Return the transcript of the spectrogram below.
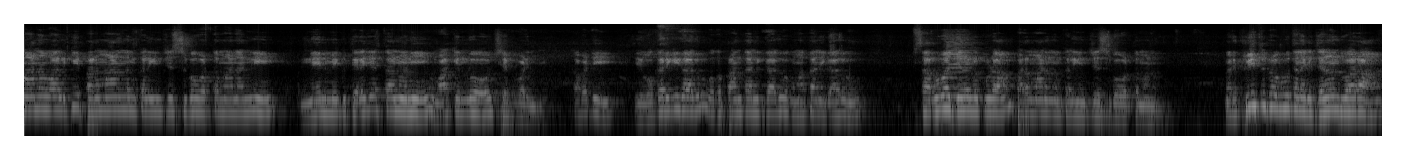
మానవాళికి పరమానందం కలిగించే శుభవర్తమానాన్ని నేను మీకు తెలియజేస్తాను అని వాక్యంలో చెప్పబడింది. కాబట్టి ఇది ఒకరికి కాదు ఒక ప్రాంతానికి కాదు ఒక మతానికి కాదు సర్వజనులు కూడా పరమానందం కలిగించే శుభవర్తమానం మరి క్రీస్తు ప్రభు తన యొక్క జనం ద్వారా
